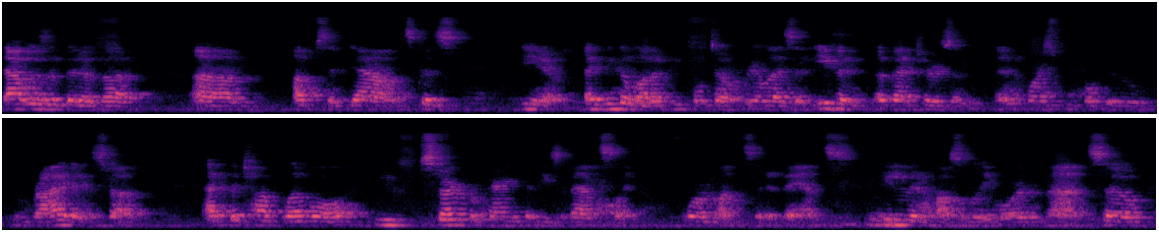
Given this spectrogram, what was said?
that was a bit of a um, ups and downs because you know I think a lot of people don't realize that even eventers and, and horse people who, who ride and stuff at the top level, you start preparing for these events like four months in advance, even possibly more than that. So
